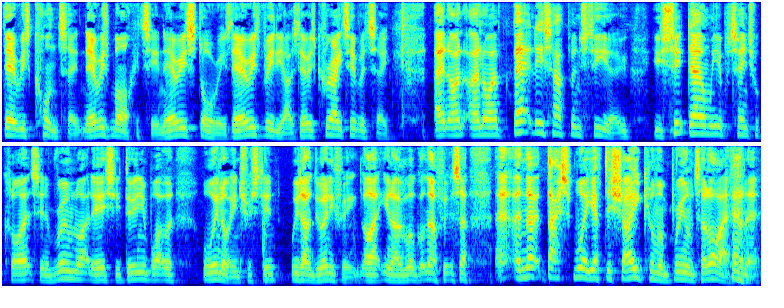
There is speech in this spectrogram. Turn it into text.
there is content, there is marketing, there is stories, there is videos, there is creativity. And I, and I bet this happens to you. You sit down with your potential clients in a room like this, you're doing your well, we're not interested. We don't do anything. Like, you know, we've got nothing to say. And that, that's where you have to shake them and bring them to life, isn't it?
